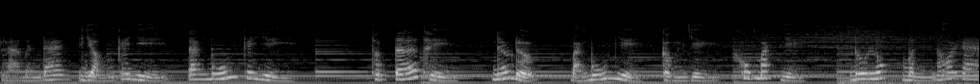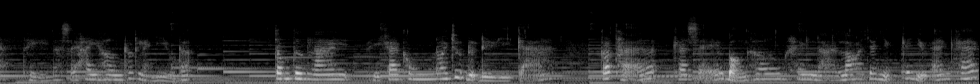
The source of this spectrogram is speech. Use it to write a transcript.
là mình đang giận cái gì, đang muốn cái gì. Thực tế thì nếu được, bạn muốn gì, cần gì, khúc mắc gì, đôi lúc mình nói ra thì nó sẽ hay hơn rất là nhiều đó. Trong tương lai thì kha không nói trước được điều gì cả. Có thể kha sẽ bận hơn hay là lo cho những cái dự án khác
